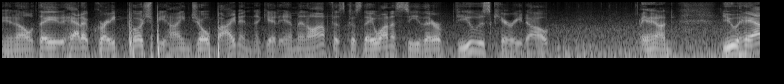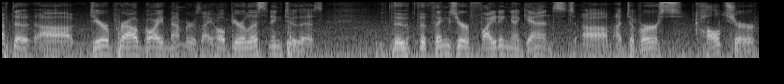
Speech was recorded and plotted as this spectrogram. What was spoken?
You know, they had a great push behind Joe Biden to get him in office because they want to see their views carried out. And you have to, uh, dear Proud Boy members, I hope you're listening to this. The, the things you're fighting against, um, a diverse culture,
